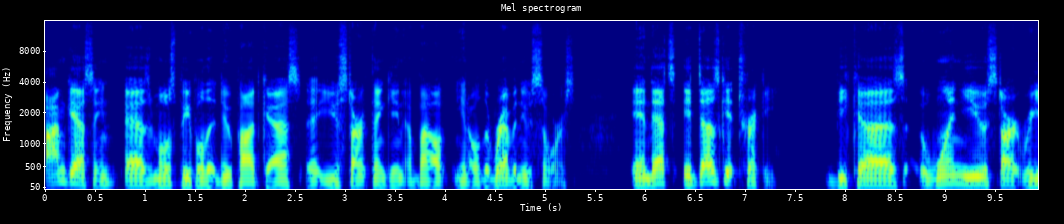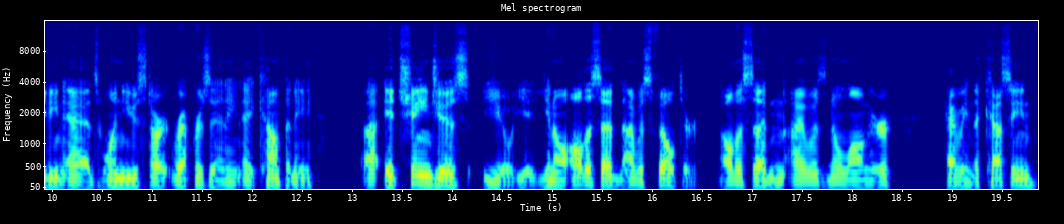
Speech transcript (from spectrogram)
I'm guessing, as most people that do podcasts, uh, you start thinking about you know the revenue source, and that's it does get tricky because when you start reading ads, when you start representing a company, uh, it changes you. you. You know, all of a sudden I was filtered. All of a sudden I was no longer having the cussing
